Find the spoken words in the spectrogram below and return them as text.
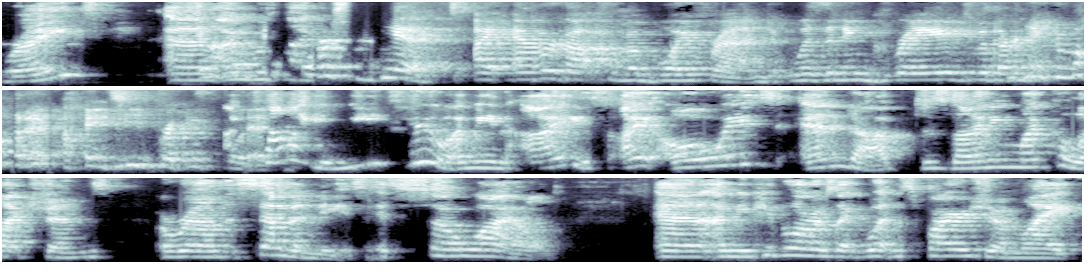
right? And I was the first gift I ever got from a boyfriend was an engraved with our name on it ID bracelet. I'm telling you, me too. I mean, I I always end up designing my collections around the 70s. It's so wild. And I mean, people are always like, what inspires you? I'm like,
